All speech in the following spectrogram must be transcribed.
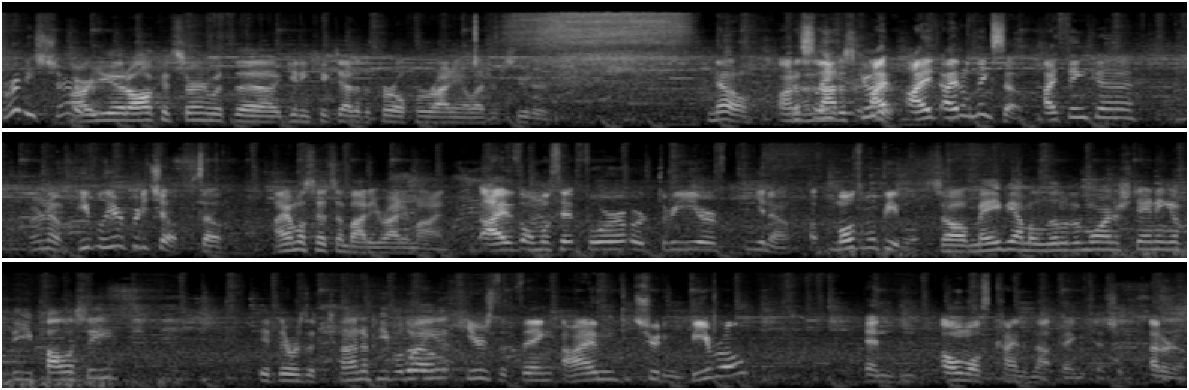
pretty sure. Are you at all concerned with uh, getting kicked out of the Pearl for riding an electric scooter? No, honestly, not a scooter. I, I, I don't think so. I think uh, I don't know. People here are pretty chill. So I almost hit somebody riding mine. I've almost hit four or three or you know multiple people. So maybe I'm a little bit more understanding of the policy. if there was a ton of people doing it? here's the thing. I'm shooting B-roll and almost kind of not paying attention. I don't know.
